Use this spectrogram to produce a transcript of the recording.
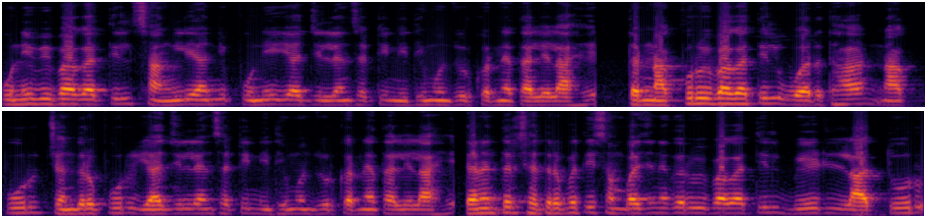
पुणे विभागातील सांगली आणि पुणे या जिल्ह्यांसाठी निधी मंजूर करण्यात आलेला आहे. तर नागपूर विभागातील वर्धा नागपूर चंद्रपूर या जिल्ह्यांसाठी निधी मंजूर करण्यात आलेला आहे. त्यानंतर छत्रपती संभाजीनगर विभागातील बीड लातूर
